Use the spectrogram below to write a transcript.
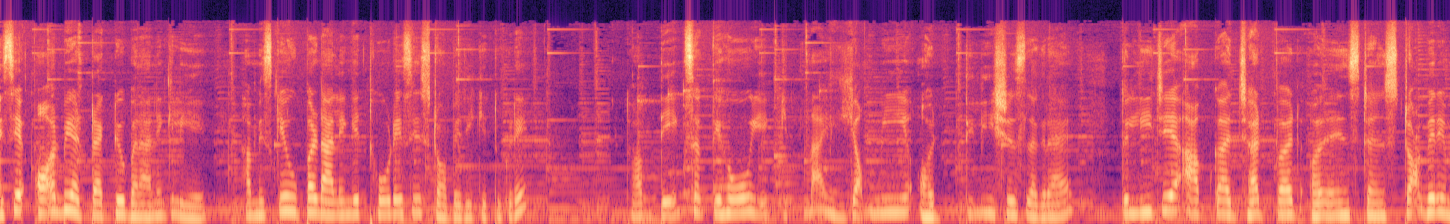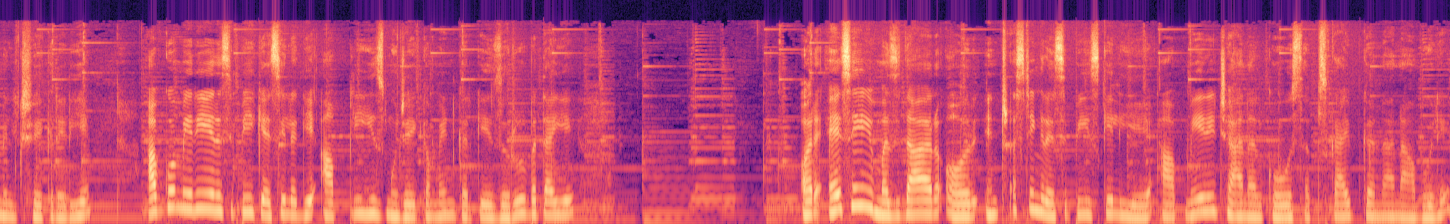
इसे और भी अट्रैक्टिव बनाने के लिए हम इसके ऊपर डालेंगे थोड़े से स्ट्रॉबेरी के टुकड़े। तो आप देख सकते हो, ये कितना यम्मी और डिलीशियस लग रहा है। तो लीजिए आपका झटपट और instant strawberry milk shake ready है। आपको मेरी ये रेसिपी कैसी लगी, आप प्लीज़ मुझे कमेंट करके ज़रूर बताइए। और ऐसे ही मज़ेदार और इंटरेस्टिंग रेसिपीज़ के लिए आप मेरे चैनल को सब्सक्राइब करना ना भूलें।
